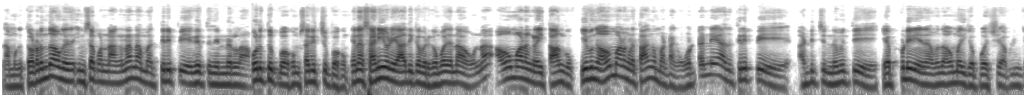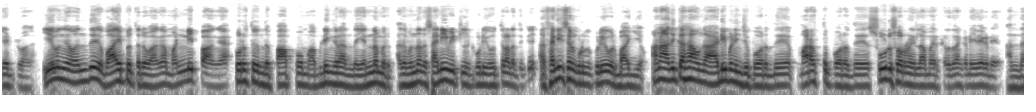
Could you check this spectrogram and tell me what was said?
நமக்கு தொடர்ந்து அவங்க இம்சை பண்ணாங்கன்னா நம்ம திருப்பி எதிர்த்து நின்றுடலாம். பொறுத்து போகும் சகிச்சு போகும். ஏன்னா சனியுடைய ஆதிக்கம் இருக்கும்போது என்ன ஆகும்னா அவமானங்களை தாங்கும். இவங்க அவமானங்களை தாங்க மாட்டாங்க. உடனே அதை திருப்பி அடிச்சு நிமித்தி எப்படி நான் என்னை வந்து அவமதிக்க போச்சு? அப்படின்னு கேட்டுருவாங்க. இவங்க வந்து வாய்ப்பு தருவாங்க மன்னிப்பாங்க பொறுத்து இருந்து பார்ப்போம் அப்படிங்கிற அந்த எண்ணம் இருக்கு. அது வந்து அந்த சனி வீட்டில் இருக்கக்கூடிய உத்திராடத்துக்கு அந்த சனீஸ்வரன் கொடுக்கக்கூடிய ஒரு பாக்கியம். ஆனா அதுக்காக அவங்க அடிபணிஞ்சு போறது மரத்து போறது சூடு சோரணம் இல்லாம இருக்கிறதுலாம் கிடையவே கிடையாது. அந்த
